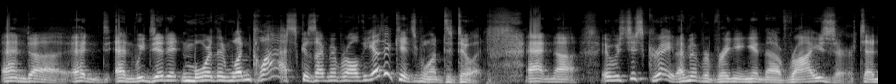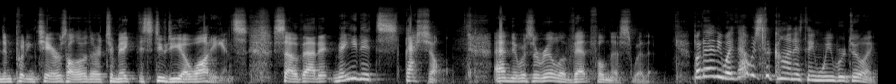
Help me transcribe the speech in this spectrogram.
And uh, and and we did it in more than one class because I remember all the other kids wanted to do it, and uh, it was just great. I remember bringing in a riser and then putting chairs all over there to make the studio audience, so that it made it special, and there was a real eventfulness with it. But anyway, that was the kind of thing we were doing.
